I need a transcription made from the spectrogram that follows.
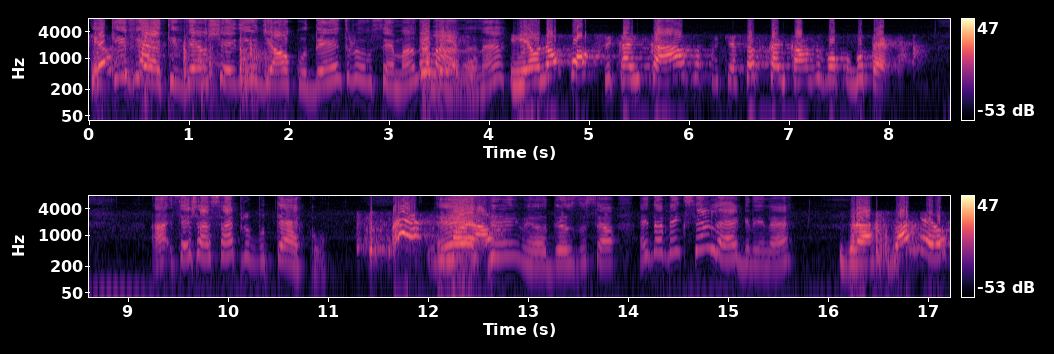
Se o que vier, tiver um cheirinho de álcool dentro, você manda eu bala, bebo. né? E eu não posso ficar em casa, porque se eu ficar em casa, eu vou pro boteco. Ah, você já sai pro boteco? É, meu Deus do céu. Ainda bem que você é alegre, né? Graças a Deus.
